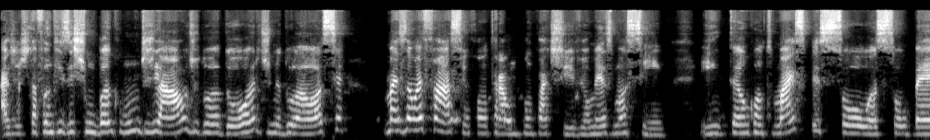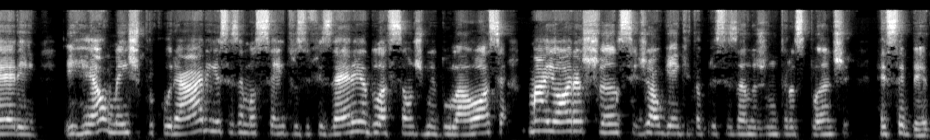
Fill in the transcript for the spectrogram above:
A gente está falando que existe um banco mundial de doador de medula óssea, mas não é fácil encontrar um compatível, mesmo assim. Então, quanto mais pessoas souberem e realmente procurarem esses hemocentros e fizerem a doação de medula óssea, maior a chance de alguém que está precisando de um transplante receber.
